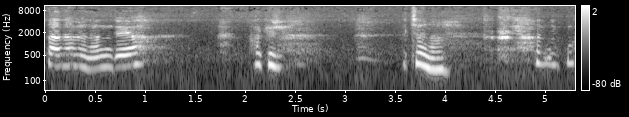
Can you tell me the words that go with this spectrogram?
안 하면 안 돼요? 하기로 했잖아. 아니고.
